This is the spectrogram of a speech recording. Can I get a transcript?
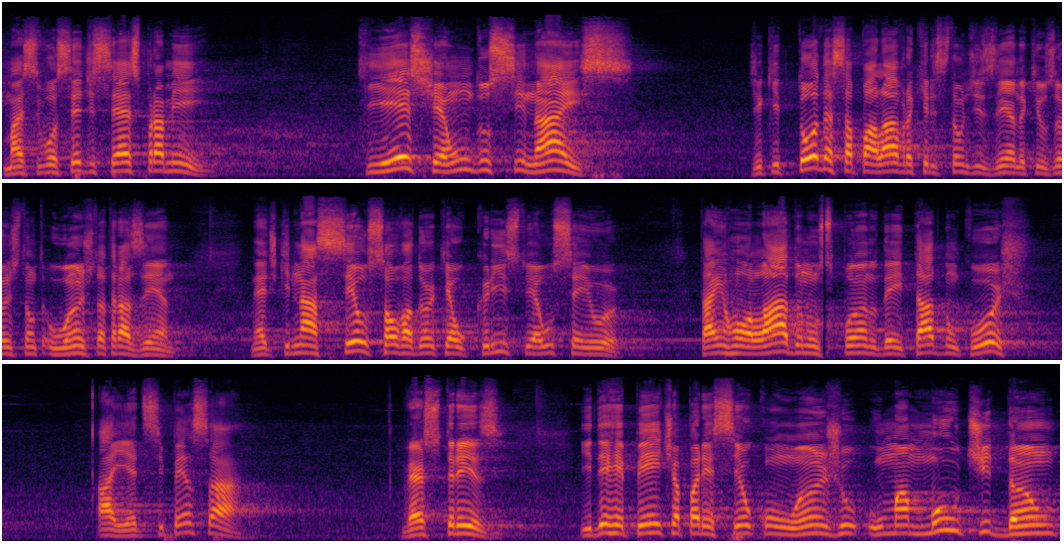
Mas se você dissesse para mim que este é um dos sinais de que toda essa palavra que eles estão dizendo, que os anjos estão, o anjo está trazendo, né, de que nasceu o Salvador, que é o Cristo e é o Senhor, está enrolado nos panos, deitado num coxo, aí é de se pensar. Verso 13: e de repente apareceu com um anjo uma multidão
